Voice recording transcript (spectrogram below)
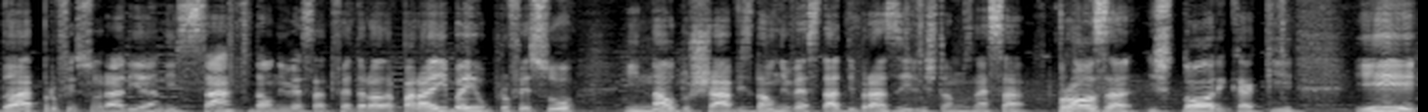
da professora Ariane Sá, da Universidade Federal da Paraíba, e o professor Inaldo Chaves, da Universidade de Brasília. Estamos nessa prosa histórica aqui. E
